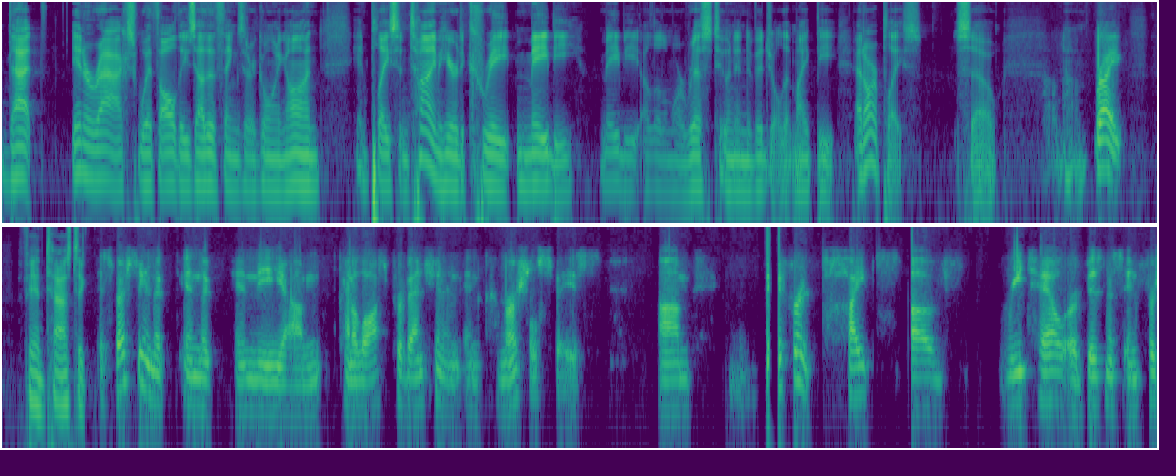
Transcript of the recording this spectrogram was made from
that interacts with all these other things that are going on in place and time here to create maybe maybe a little more risk to an individual that might be at our place. So, um, right, fantastic. Especially in the in the in the um, kind of loss prevention and, and commercial space, um, different types of retail or business infra-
